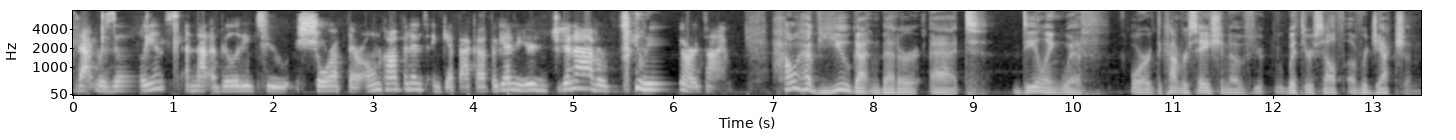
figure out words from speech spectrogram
that resilience and that ability to shore up their own confidence and get back up again, you're going to have a really hard time. How have you gotten better at dealing with or the conversation of with yourself of rejection?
